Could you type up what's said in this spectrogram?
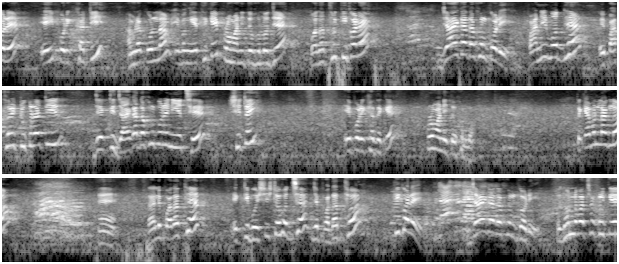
করে এই পরীক্ষাটি আমরা করলাম এবং এ থেকেই প্রমাণিত হলো যে পদার্থ কি করে? জায়গা দখল করে। পানির মধ্যে ওই পাথরের টুকরাটির যে একটি জায়গা দখল করে নিয়েছে সেটাই এ পরীক্ষা থেকে প্রমাণিত হলো। তো কেমন লাগল? হ্যাঁ তাহলে পদার্থের একটি বৈশিষ্ট্য হচ্ছে যে পদার্থ কি করে? জায়গা দখল করে। তো ধন্যবাদ সকলকে।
